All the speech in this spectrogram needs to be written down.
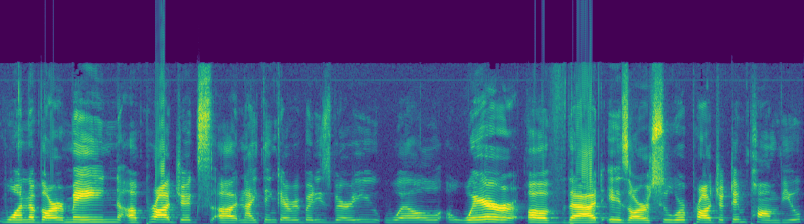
one of our main uh, projects, uh, and I think everybody's very well aware of that, is our sewer project in Palmview.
